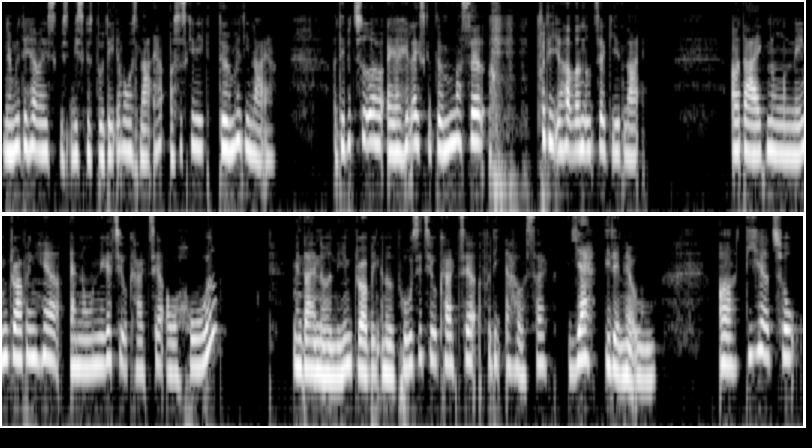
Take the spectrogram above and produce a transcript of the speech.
Nemlig det her med, at vi skal studere vores nejer, og så skal vi ikke dømme de nejer. Og det betyder jo, at jeg heller ikke skal dømme mig selv, fordi jeg har været nødt til at give et nej. Og der er ikke nogen name dropping her af nogen negativ karakter overhovedet. Men der er noget name dropping af noget positiv karakter, fordi jeg har også sagt ja i den her uge. Og de her to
